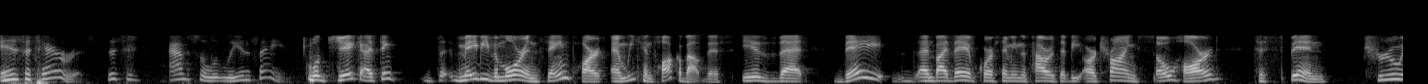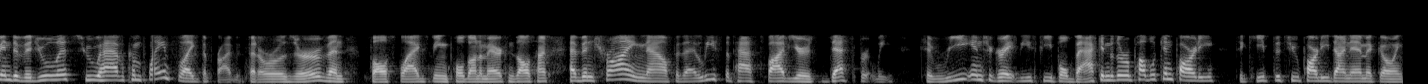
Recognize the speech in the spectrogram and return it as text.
is a terrorist. This is absolutely insane. Well, Jake, I think th- maybe the more insane part, and we can talk about this, is that they, and by they, of course, I mean the powers that be, are trying so hard to spin true individualists who have complaints like the private Federal Reserve and false flags being pulled on Americans all the time, have been trying now for the, at least the past five years desperately to reintegrate these people back into the Republican Party to keep the two-party dynamic going,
